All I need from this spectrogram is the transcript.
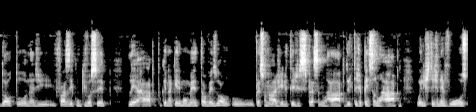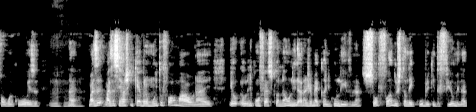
do autor, né? De fazer com que você leia rápido, porque naquele momento talvez o, o, personagem ele esteja se expressando rápido, ele esteja pensando rápido, ou ele esteja nervoso com alguma coisa, uhum. né? Mas, mas assim, eu acho que quebra muito o formal, né? Eu, eu lhe confesso que eu não li Laranja Mecânica, o livro, né? Sou fã do Stanley Kubrick, do filme, né?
